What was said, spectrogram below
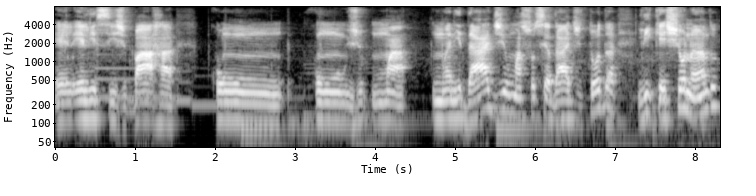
ele, ele se esbarra com, com uma humanidade, uma sociedade toda lhe questionando,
